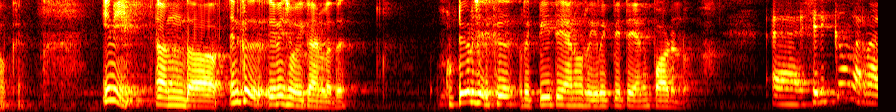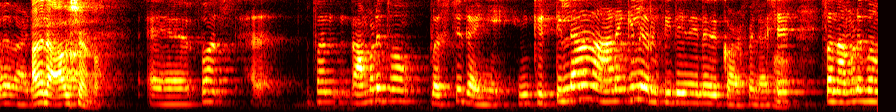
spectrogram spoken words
ഓക്കെ ഇനി എന്താ എനിക്ക് ഇനി ചോദിക്കാനുള്ളത് കുട്ടികൾ ശരിക്കും റിപ്പീറ്റ് ചെയ്യാനും റീ റിപ്പീറ്റ് ചെയ്യാനും പാടുണ്ടോ? ശരിക്കും പറഞ്ഞാൽ അതിന്റെ ആവശ്യമുണ്ടോ? ഏഹ് ഇപ്പൊ ഇപ്പം നമ്മളിപ്പോ പ്ലസ് ടു കഴിഞ്ഞ്. ഇനി കിട്ടില്ല എന്നാണെങ്കിൽ റിപ്പീറ്റ് ചെയ്യുന്നതിന് ഒരു കുഴപ്പമില്ല. പക്ഷേ ഇപ്പം നമ്മളിപ്പം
